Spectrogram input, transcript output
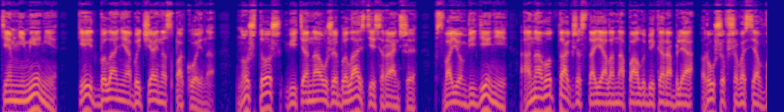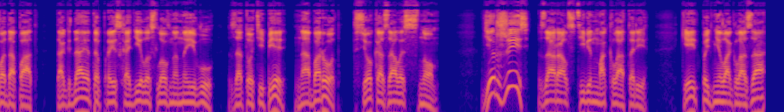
Тем не менее, Кейт была необычайно спокойна. Ну что ж, ведь она уже была здесь раньше — в своем видении она вот так же стояла на палубе корабля, рушившегося в водопад. Тогда это происходило словно наяву, зато теперь, наоборот, все казалось сном. «Держись!» — заорал Стивен Маклатери. Кейт подняла глаза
